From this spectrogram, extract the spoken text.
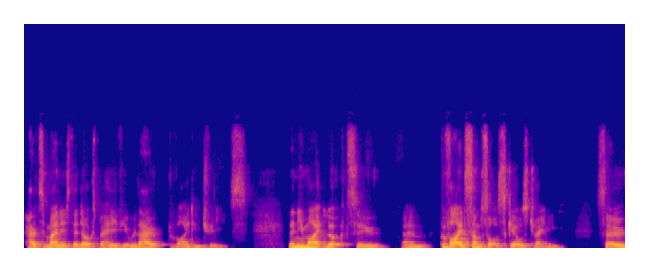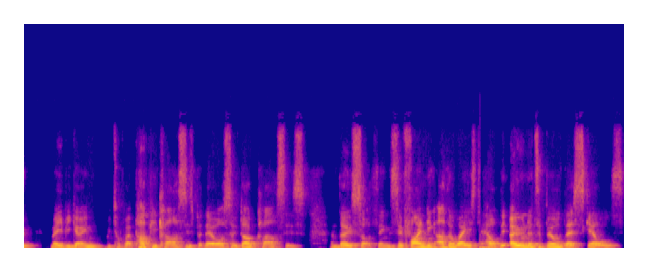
how to manage their dog's behavior without providing treats, then you might look to um, provide some sort of skills training. So maybe going, we talk about puppy classes, but there are also dog classes and those sort of things. So finding other ways to help the owner to build their skills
